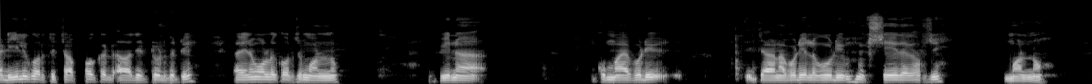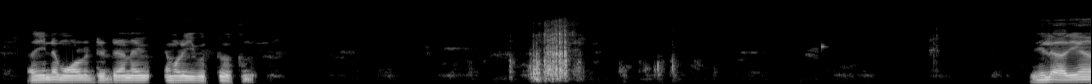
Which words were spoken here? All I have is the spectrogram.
അടിയിൽ കുറച്ച് ചപ്പൊക്കെ ആദ്യം ഇട്ട് കൊടുത്തിട്ട് അതിന് മുകളിൽ കുറച്ച് മണ്ണും പിന്നെ കുമ്മായപ്പൊടി ചാണകപ്പൊടി എല്ലാം കൂടി മിക്സ് ചെയ്ത കുറച്ച് മണ്ണും അതിന്റെ മുകളിലിട്ടിട്ടാണ് നമ്മൾ ഈ വിത്ത് വെക്കുന്നത്. ഇതിലാദ്യം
